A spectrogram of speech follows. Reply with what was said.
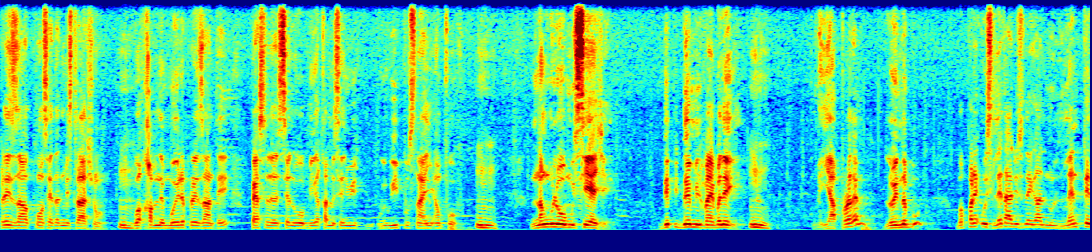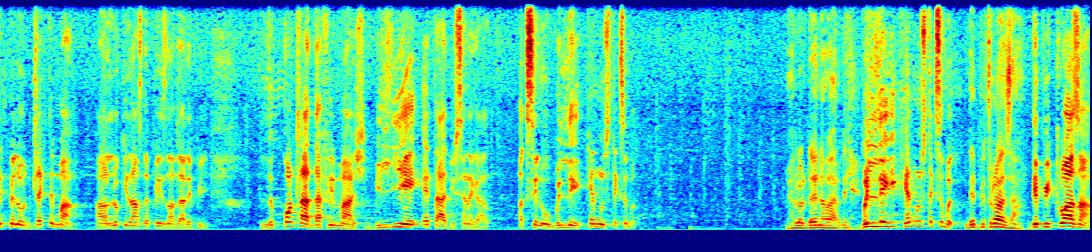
Président conseil d'administration. boo xam ne mooy représenté personnel Sen'Eau bi nga xam ne seen huit huit pour cent yi am foofu. nanguloo mu siéger depuis 2020 ba léegi. mais y a problème looy nëbbu ba pare aussi l'État du Sénégal nous l'interpellons directement en l'occurrence le président de la République le contrat bi lié État du Sénégal ak Sen'Eau ba léegi kenn mënu si teg sa bët. mais loolu doy na waar di. ba léegi kenn mënu si teg sa bët. depuis trois ans. depuis trois ans.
